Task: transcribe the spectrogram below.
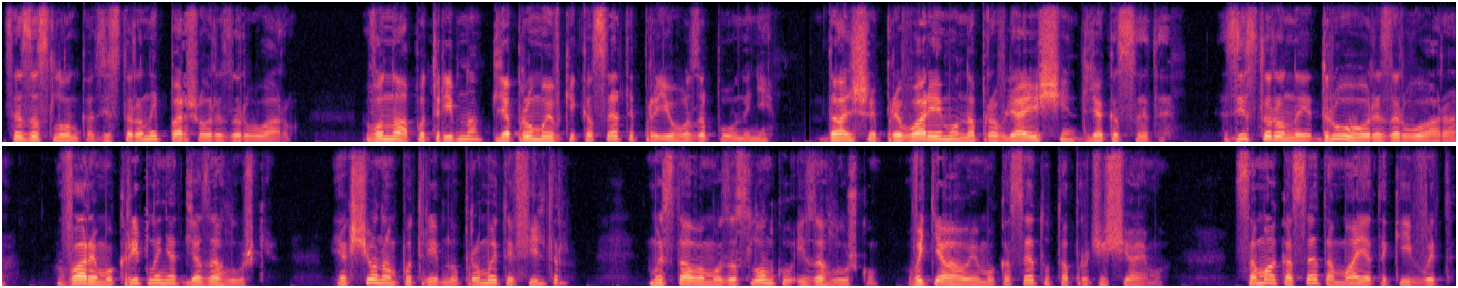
це заслонка зі сторони першого резервуару. Вона потрібна для промивки касети при його заповненні. Далі приварюємо направляючі для касети. Зі сторони другого резервуара варимо кріплення для заглушки. Якщо нам потрібно промити фільтр, ми ставимо заслонку і заглушку, витягуємо касету та прочищаємо. Сама касета має такий вид.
